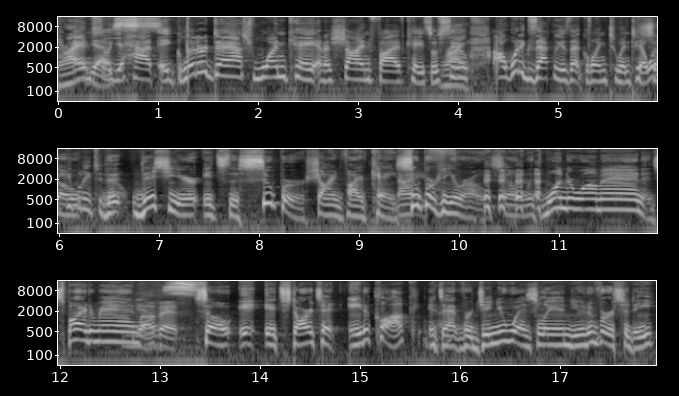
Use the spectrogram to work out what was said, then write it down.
Right. And yes. so you have a Glitter Dash 1K and a Shine 5K. So Sue, right. uh, what exactly is that going to entail? So what do people need to know? The, this year, it's the Super Shine 5K, nice. superheroes. so with Wonder Woman and Spider-Man. Love it. So it, it starts at 8 o'clock. Okay. It's at Virginia Wesleyan University.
